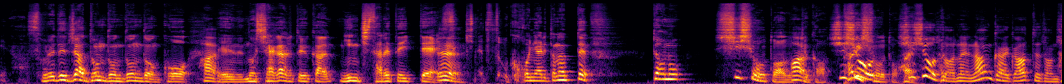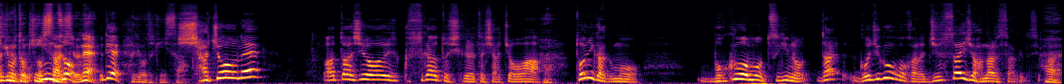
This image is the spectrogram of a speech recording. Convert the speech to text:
いな。それでじゃあどんどんどんどんこう、はい。えーのし上がるというか認知されていって、ええ。ここにありとなって、で、あの、師匠と会うっていうか、師大将匠と、はい。師匠とはね、何回か会ってたんですけど。萩本欽一さんですよね。で社長ね私をスカウトしてくれた社長は、とにかくもう僕をもう次のだ55号から10歳以上離れてたわけですよ。はい。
